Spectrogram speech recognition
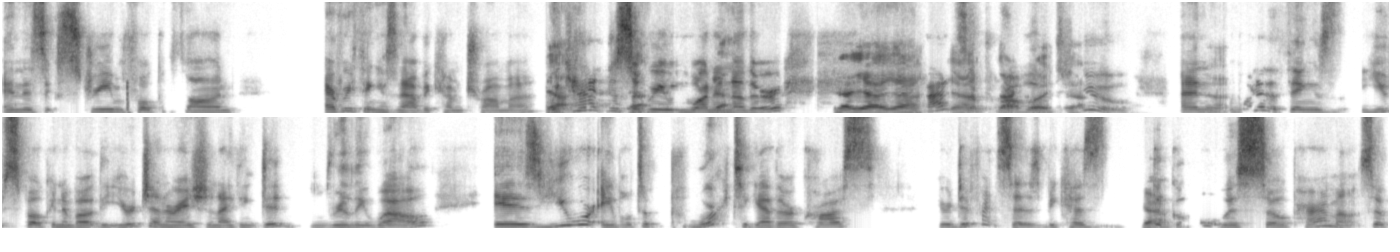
in this extreme focus on everything has now become trauma. Yeah. We can't disagree yeah. with one yeah. another. Yeah, yeah, yeah. That's a problem exactly. too. And yeah. one of the things you've spoken about that your generation, I think, did really well is you were able to work together across your differences because yeah. the goal was so paramount. So,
